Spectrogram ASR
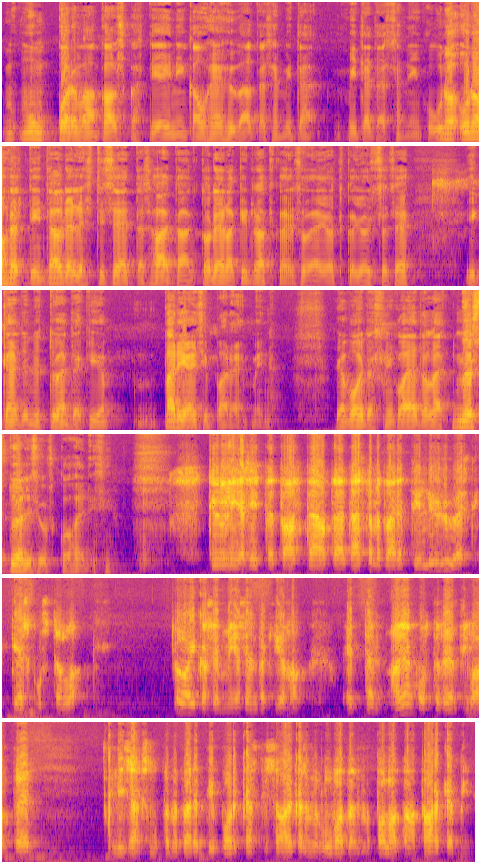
mun korvaan kalskahti ei niin kauhean hyvältä se, mitä, mitä tässä niin kuin unohdettiin täydellisesti se, että tässä haetaan todellakin ratkaisuja, jotka, joissa se ikääntynyt työntekijä pärjäisi paremmin. Ja voitaisiin niin kuin ajatella, että myös työllisyys kohenisi. Kyllä, ja sitten taas tämä, tästä me taidettiin lyhyesti keskustella aikaisemmin, ja sen takia, että ajankohtaisen tilanteen lisäksi, mutta me taidettiin podcastissa aikaisemmin luvata, että me palataan tarkemmin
